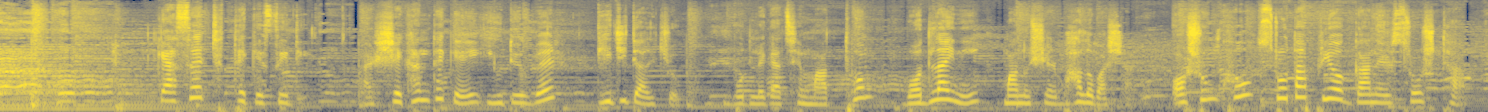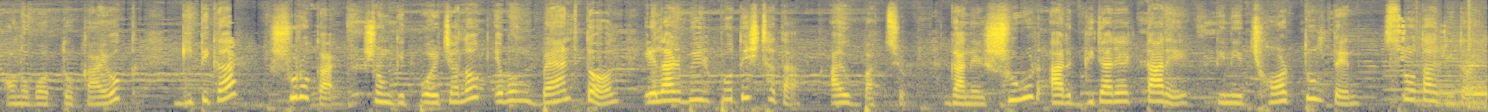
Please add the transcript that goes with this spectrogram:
দেখো। ক্যাসেট থেকে সিডি। আর সেখান থেকে ইউটিউবের ডিজিটাল যুগ। বদলে গেছে মাধ্যম, বদলায়নি মানুষের ভালোবাসা। অসংখ্য শ্রোতাপ্রিয় গানের স্রষ্টা, অনবদ্য গায়ক, গীতিকার, সুরকার, সংগীত পরিচালক এবং ব্যান্ড দল এলআরবির প্রতিষ্ঠাতা আয়ুব বাচ্চু। গানের সুর আর গিটারের তারে তিনি ঝড় তুলতেন শ্রোতা হৃদয়ে।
